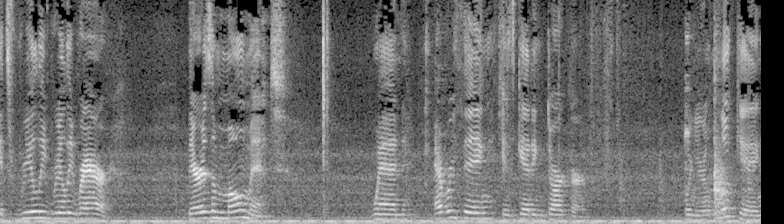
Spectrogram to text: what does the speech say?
It's really, really rare. There is a moment when everything is getting darker. When you're looking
